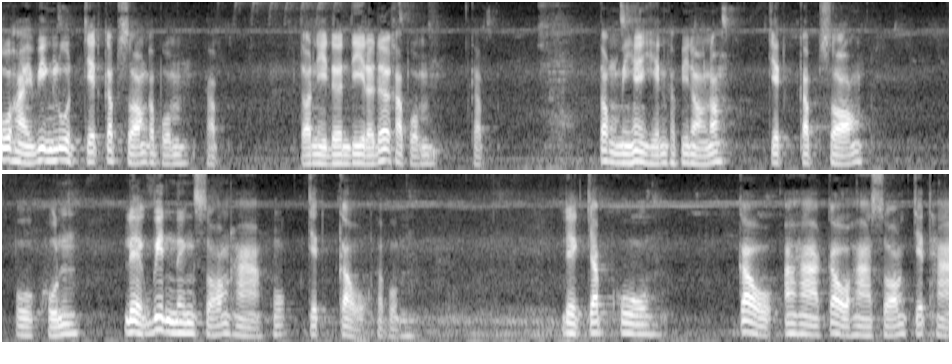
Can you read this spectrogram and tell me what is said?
ปูไห่วิ่งลูดเจ็ดกับสองครับผมครับ ตอนนี้เดินดีแล้วเด้อครับผมครับ ต้องมีให้เห็นครับพี่น้องเนาะเจ็ดกับสองปูขุน เลขวิ่นหนึ่งสองหาหกเจ็ดเก้าครับผม เลขจับคูเก้าอาหาเก้าหาสองเจ็ดหา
